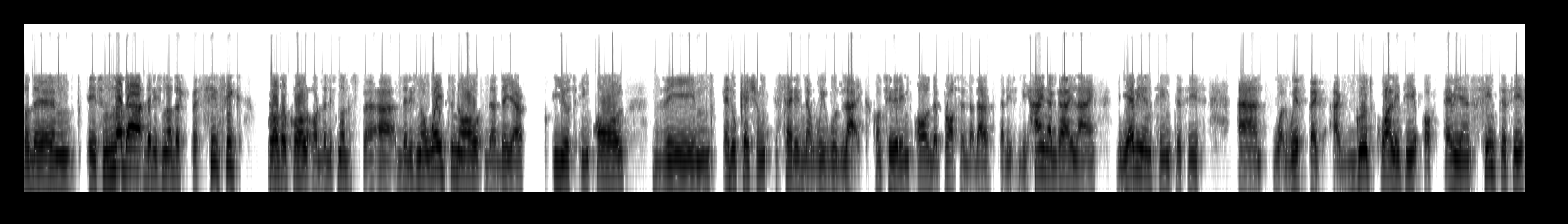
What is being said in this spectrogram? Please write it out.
So the, um, it's not a, there is not a specific protocol or there is not uh, there is no way to know that they are used in all the um, education settings that we would like, considering all the process that, are, that is behind a guideline, the evidence synthesis, and what we expect a good quality of evidence synthesis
